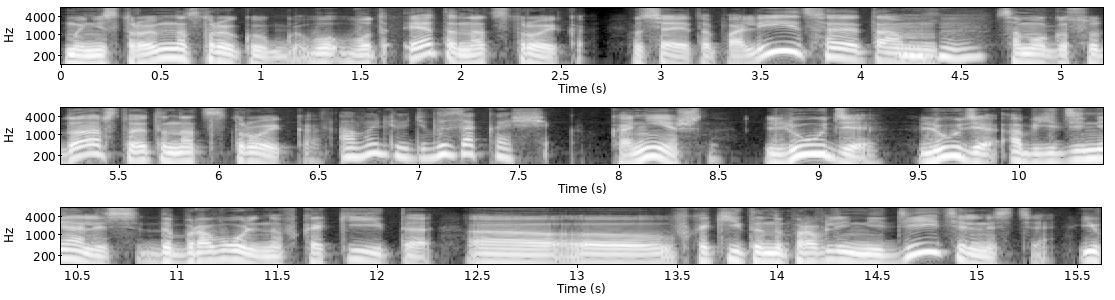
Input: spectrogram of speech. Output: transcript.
Мы не строим надстройку. Во- Вот это надстройка. Вот вся эта полиция, там, Мгм. само государство, это надстройка. А вы люди, вы заказчик. Конечно. Люди, люди объединялись добровольно в какие-то, э, э, в какие-то направления деятельности, и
